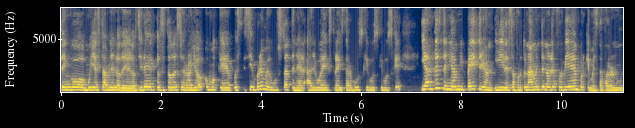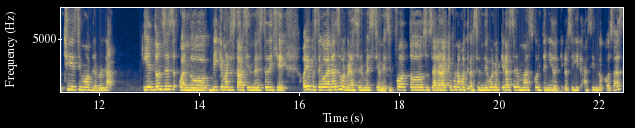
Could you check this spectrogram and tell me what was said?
tengo muy estable lo de los directos y todo ese rollo, como que pues siempre me gusta tener algo extra y estar busque, busque, busque. Y antes tenía mi Patreon y desafortunadamente no le fue bien porque me estafaron muchísimo, bla, bla, bla. Y entonces cuando vi que Marce estaba haciendo esto, dije, oye, pues tengo ganas de volver a hacer sesiones de fotos. O sea, la verdad que fue una motivación de, bueno, quiero hacer más contenido, quiero seguir haciendo cosas.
